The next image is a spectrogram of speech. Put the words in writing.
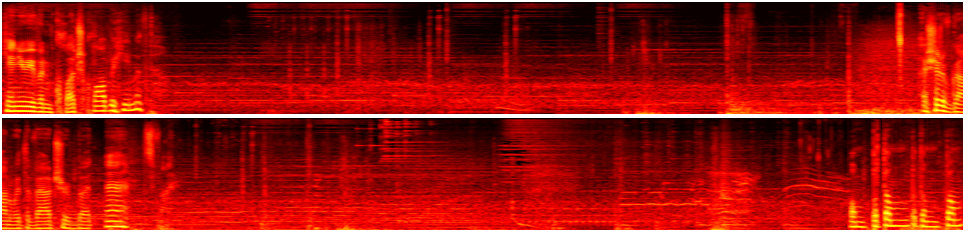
Can you even clutch claw behemoth? I should have gone with the voucher, but eh, it's fine. Bum ba dum ba dum bum.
